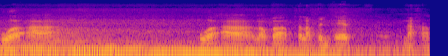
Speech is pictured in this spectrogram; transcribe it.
ขั้ว R ขั้ว R เราก็สลับเป็น S นะครับ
